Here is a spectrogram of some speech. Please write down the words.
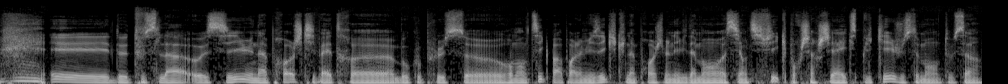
Et de tout cela aussi, une approche qui va être euh, beaucoup plus euh, romantique par rapport à la musique qu'une approche bien évidemment scientifique pour chercher à expliquer justement tout ça,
